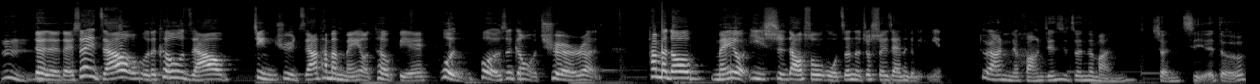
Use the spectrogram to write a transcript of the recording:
嗯，对对对，所以只要我的客户只要进去，只要他们没有特别问或者是跟我确认，他们都没有意识到说我真的就睡在那个里面。对啊，你的房间是真的蛮整洁的，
